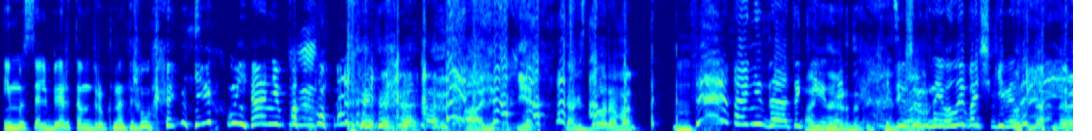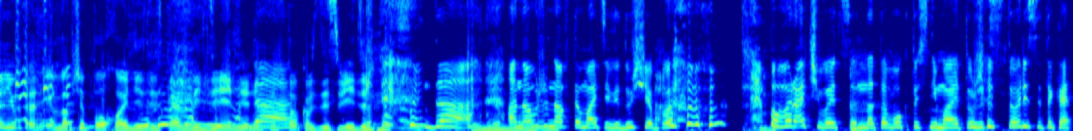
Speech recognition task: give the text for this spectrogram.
и мы с Альбертом друг на друга нихуя не похожи. А они такие, как здорово. Они, да, такие, Знаете, наверное, такие. дежурные улыбочки, им вообще похуй, они здесь каждый день, они столько здесь видели. Да, ну она уже на автомате ведущая по- поворачивается на того, кто снимает уже сторис, и такая,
